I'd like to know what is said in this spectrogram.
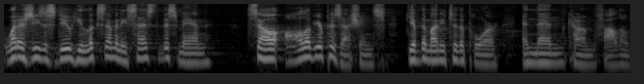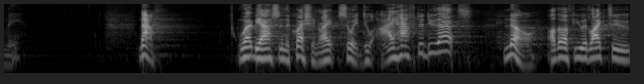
what does Jesus do? He looks at them and he says to this man, Sell all of your possessions, give the money to the poor, and then come follow me. Now, we might be asking the question, right? So, wait, do I have to do that? No. Although, if you would like to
